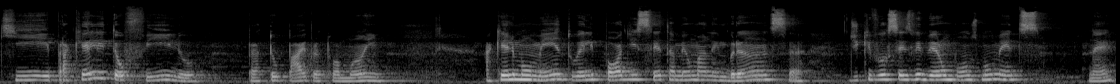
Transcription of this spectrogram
que para aquele teu filho, para teu pai, para tua mãe, aquele momento ele pode ser também uma lembrança de que vocês viveram bons momentos, né?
